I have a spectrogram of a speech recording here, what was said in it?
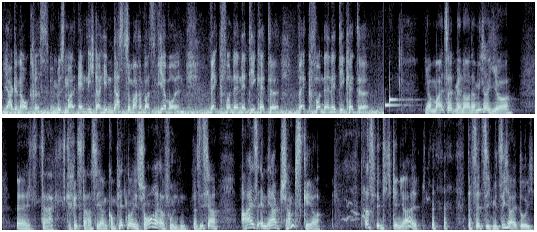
Ja, genau, Chris. Wir müssen mal endlich dahin, das zu machen, was wir wollen. Weg von der Netiquette. Weg von der Netiquette. Ja, Mahlzeit, Männer, der Micha hier. Äh, da, Chris, da hast du ja ein komplett neues Genre erfunden. Das ist ja ASMR Jumpscare. Das finde ich genial. Das setzt sich mit Sicherheit durch.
